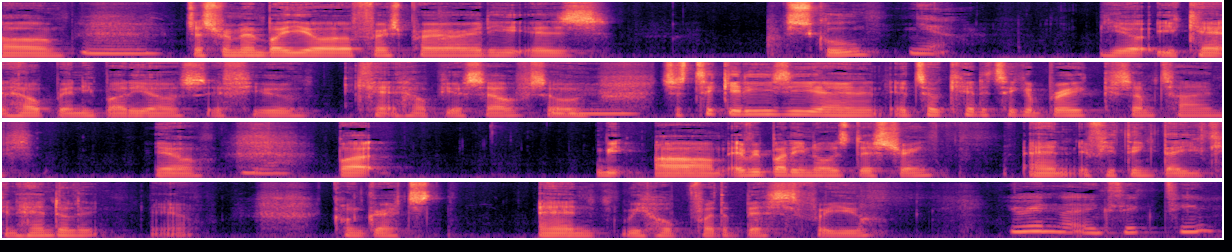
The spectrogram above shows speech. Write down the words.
Um, Mm, just remember your first priority is school. yeah. You you can't help anybody else if you can't help yourself. So Mm, just take it easy, and it's okay to take a break sometimes. You know, yeah. but we um everybody knows their strength, and if you think that you can handle it, you know, congrats, and we hope for the best for you. You're in the exec team.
